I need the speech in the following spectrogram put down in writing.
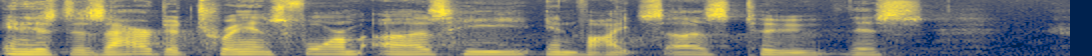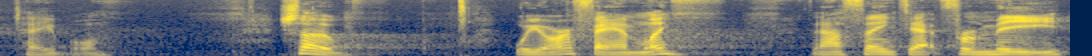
and His desire to transform us, He invites us to this table. So, we are a family. And I think that for me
